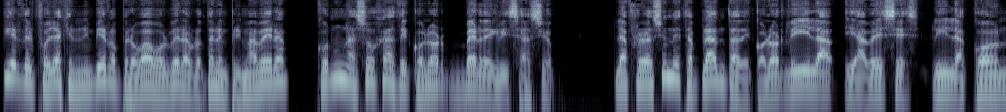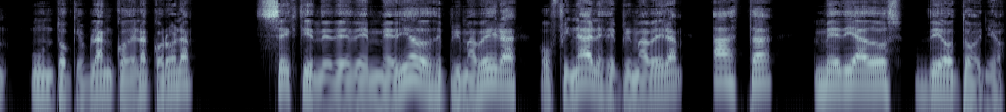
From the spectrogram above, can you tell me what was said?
pierde el follaje en el invierno pero va a volver a brotar en primavera con unas hojas de color verde grisáceo. La floración de esta planta de color lila y a veces lila con un toque blanco de la corola se extiende desde mediados de primavera o finales de primavera hasta mediados de otoño.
